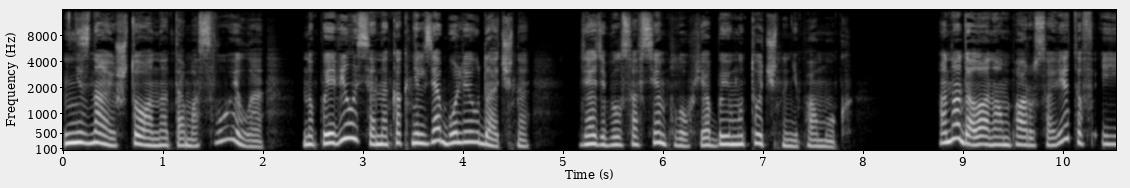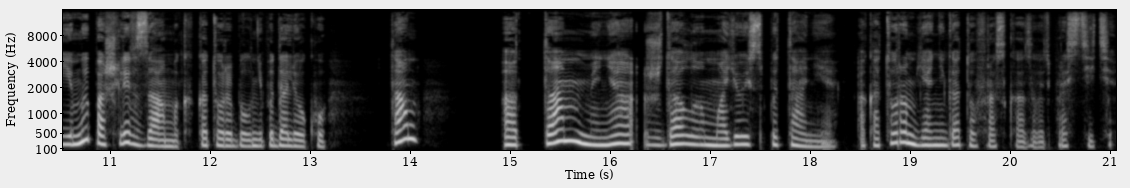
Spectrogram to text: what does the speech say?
Не знаю, что она там освоила, но появилась она как нельзя более удачно. Дядя был совсем плох, я бы ему точно не помог. Она дала нам пару советов, и мы пошли в замок, который был неподалеку. Там... А там меня ждало мое испытание, о котором я не готов рассказывать, простите.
